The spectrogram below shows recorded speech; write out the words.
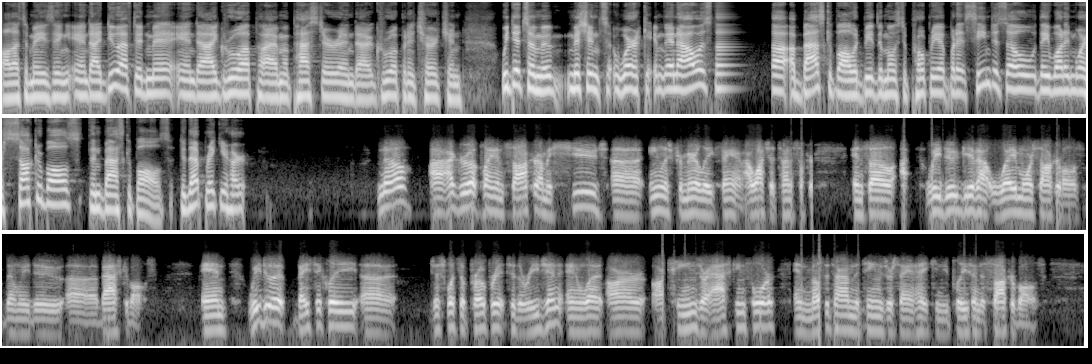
Oh, that's amazing. And I do have to admit, and uh, I grew up, I'm a pastor and uh, grew up in a church. And we did some missions work, and I always thought uh, a basketball would be the most appropriate, but it seemed as though they wanted more soccer balls than basketballs. Did that break your heart? No, I grew up playing soccer. I'm a huge uh, English Premier League fan. I watch a ton of soccer, and so I, we do give out way more soccer balls than we do uh, basketballs, and we do it basically uh, just what's appropriate to the region and what our our teams are asking for. And most of the time, the teams are saying, "Hey, can you please send us soccer balls?"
